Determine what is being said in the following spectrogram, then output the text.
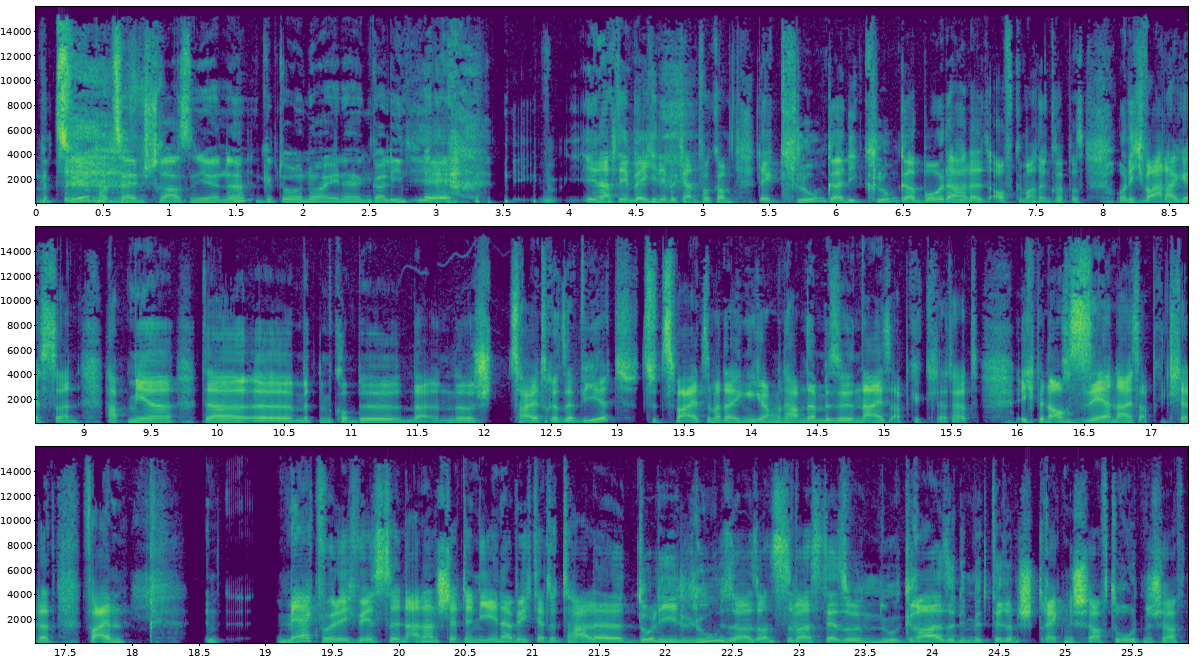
Gibt zehn Parzellenstraßen hier, ne? Gibt doch noch eine in. Ja, ja. Je nachdem, welche dir bekannt vorkommt, der Klunker, die Klunker Bode hat halt aufgemacht in Cottbus. Und ich war da gestern, hab mir da äh, mit einem Kumpel eine Zeit reserviert. Zu zweit sind wir da hingegangen und haben da ein bisschen nice abgeklettert. Ich bin auch sehr nice abgeklettert. Vor allem merkwürdig, weißt du, in anderen Städten in Jena bin ich der totale Dulli, Loser, sonst was, der so nur gerade so die mittleren Strecken schafft, Routen schafft.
